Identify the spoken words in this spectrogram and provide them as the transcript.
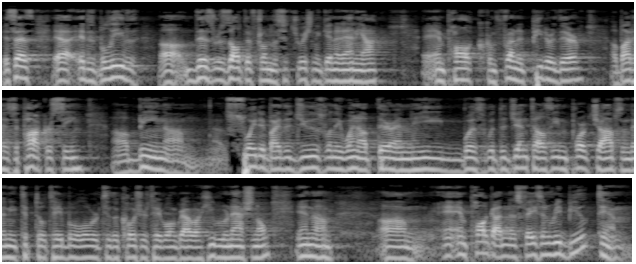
it says, uh, it is believed uh, this resulted from the situation again at Antioch. And Paul confronted Peter there about his hypocrisy, uh, being um, swayed by the Jews when they went up there, and he was with the Gentiles eating pork chops, and then he tiptoed table over to the kosher table and grabbed a Hebrew national, and um, um, and Paul got in his face and rebuked him.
